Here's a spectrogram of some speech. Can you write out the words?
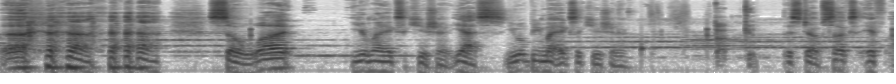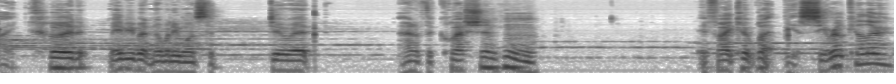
Uh, so what? You're my executioner. Yes, you will be my executioner. This job sucks. If I could, maybe, but nobody wants to do it. Out of the question? Hmm. If I could, what? Be a serial killer?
